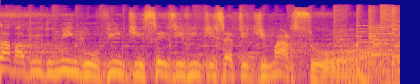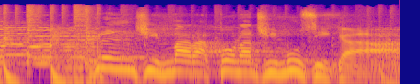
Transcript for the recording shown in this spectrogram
Sábado e domingo, 26 e 27 de março. Grande maratona de música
